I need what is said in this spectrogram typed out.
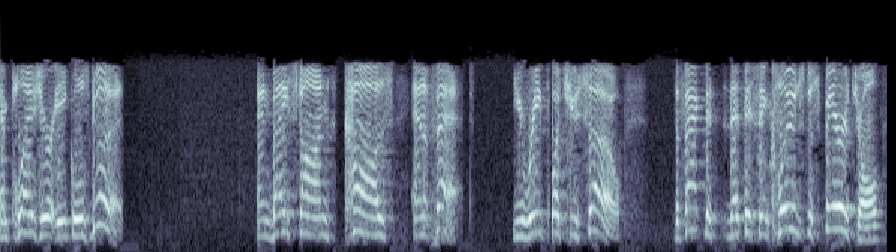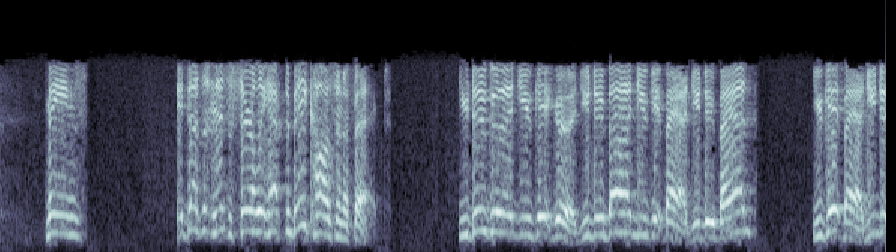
and pleasure equals good. And based on cause and effect. You reap what you sow. The fact that, that this includes the spiritual means it doesn't necessarily have to be cause and effect. you do good, you get good. You do bad, you get bad. You do bad, you get bad. You do,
